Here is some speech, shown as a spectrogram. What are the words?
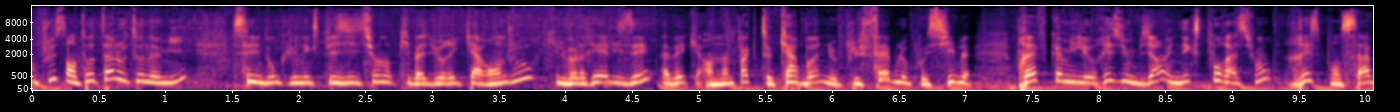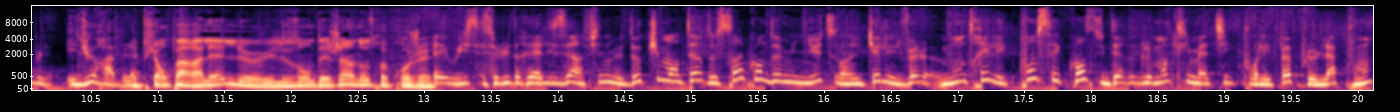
en plus, en totale autonomie. C'est donc une expédition qui va durer 40 jours, qu'ils veulent réaliser avec un impact carbone le plus faible possible. Bref, comme il le résume bien, une exploration responsable et durable. Et puis en parallèle, euh, ils ont déjà un autre projet. Et oui, c'est celui de réaliser un film documentaire de 52 minutes dans lequel ils veulent montrer les conséquences du dérèglement climatique pour les peuples lapons.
